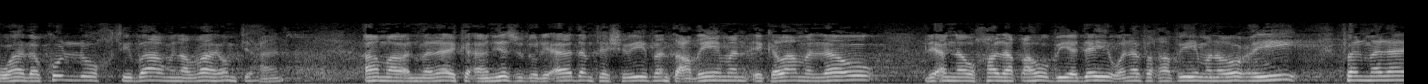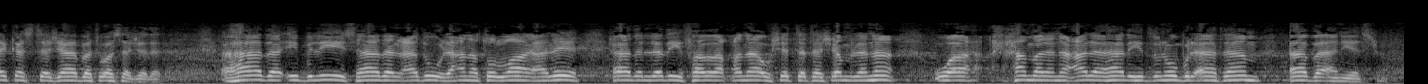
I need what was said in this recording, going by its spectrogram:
وهذا كله اختبار من الله وامتحان. أمر الملائكة أن يسجدوا لآدم تشريفا تعظيما إكراما له لأنه خلقه بيديه ونفخ فيه من روحه فالملائكة استجابت وسجدت. هذا إبليس هذا العدو لعنة الله عليه هذا الذي فرقنا وشتت شملنا وحملنا على هذه الذنوب الآثام أبى أن يسجد.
